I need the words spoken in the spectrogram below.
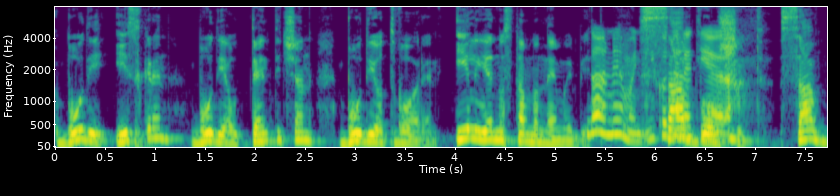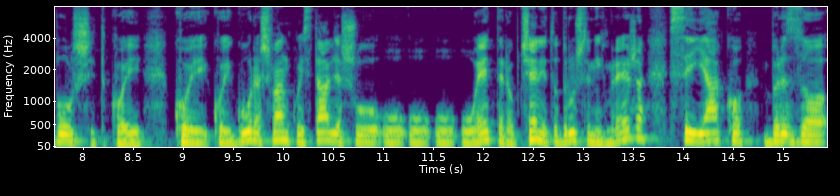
budi iskren, budi autentičan, budi otvoren. Ili jednostavno nemoj biti. Da, nemoj, niko te Sav ne tjera. bullshit, sav bullshit koji, koji, koji guraš van, koji stavljaš u, u, u, u- eter općenito društvenih mreža, se jako brzo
